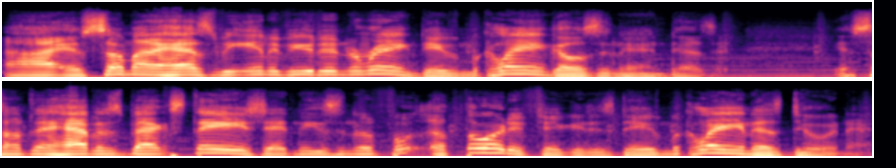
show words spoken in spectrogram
Uh, if somebody has to be interviewed in the ring, David McLane goes in there and does it. If something happens backstage that needs an authority figure, it's David McLane that's doing that.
